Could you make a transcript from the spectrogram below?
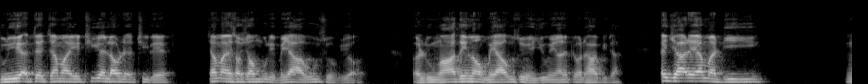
တွေရဲ့အသက်ကျန်းမာရေးထိခိုက်လောက်တဲ့အထိလဲကျန်းမာရေးဆောင်ရှောက်မှုတွေမရဘူးဆိုပြီးတော့လူ9သိန်းလောက်မရဘူးဆိုရင်ယူရင်လည်းပြောထားပြီးသားအဲ့ကြားထဲမှာဒီင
